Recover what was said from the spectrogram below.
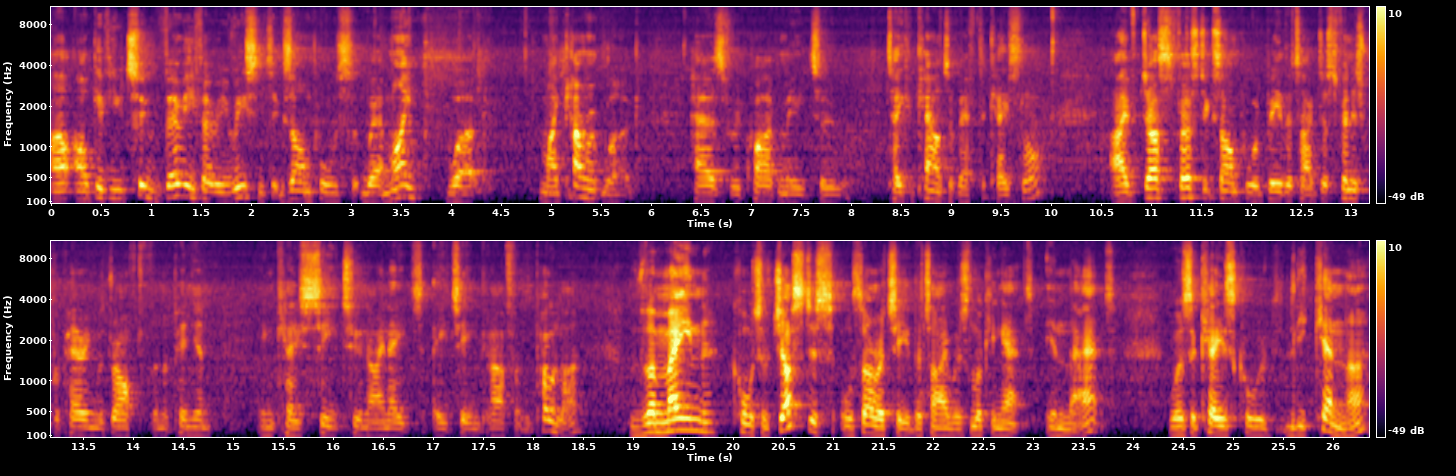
I'll, I'll give you two very, very recent examples where my work, my current work, has required me to take account of EFTA case law. I've just, first example would be that I've just finished preparing the draft of an opinion in case C29818 Grafe and Pohle. The main Court of Justice authority that I was looking at in that was a case called Liikenne,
